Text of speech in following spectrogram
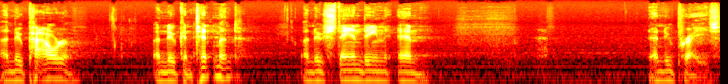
a new power, a new contentment, a new standing, and a new praise.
